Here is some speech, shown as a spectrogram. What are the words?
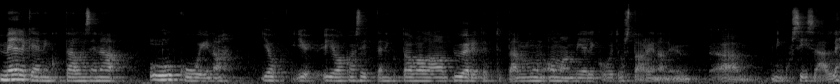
melkein niin kuin tällaisena lukuina, joka sitten niin kuin tavallaan on pyöritetty tämän mun oman mielikuvitustarinan ää, niin kuin sisälle.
